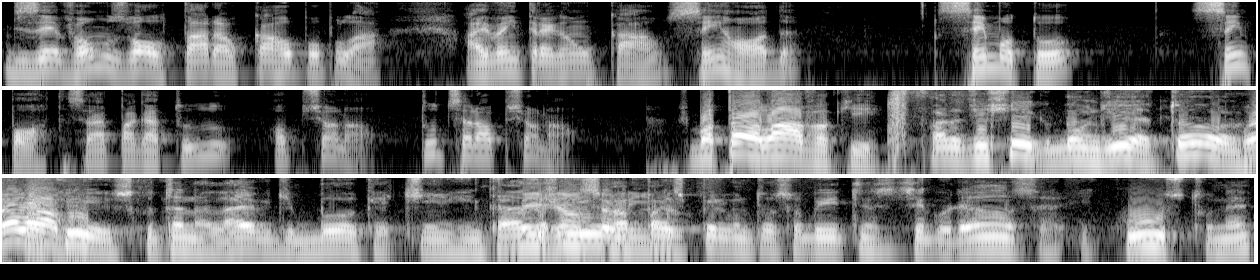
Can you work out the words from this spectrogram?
dizer vamos voltar ao carro popular. Aí vai entregar um carro sem roda, sem motor, sem porta. Você vai pagar tudo opcional tudo será opcional. Deixa eu botar o Olavo aqui. Fala, tio Chico, bom dia. Tô, Oi, aqui escutando a live de boa, quietinho aqui em casa. Beijão, e o rapaz lindo. perguntou sobre itens de segurança e custo, né?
